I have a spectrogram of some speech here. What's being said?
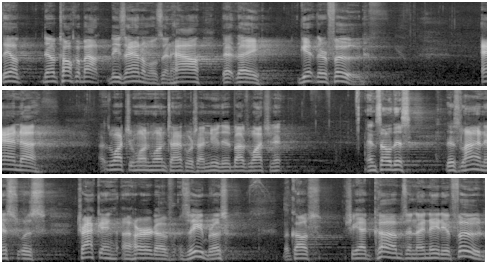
they'll they'll talk about these animals and how that they get their food. And uh, I was watching one one time. Of course, I knew this, but I was watching it. And so this this lioness was tracking a herd of zebras because she had cubs and they needed food.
